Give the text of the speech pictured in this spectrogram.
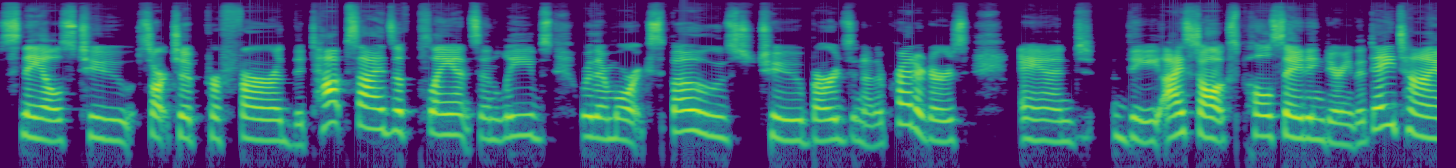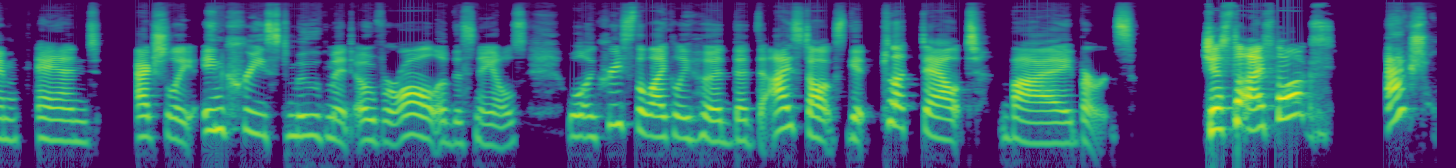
snails to start to prefer the top sides of plants and leaves where they're more exposed to birds and other predators, and the eye stalks pulsating during the daytime and actually increased movement overall of the snails will increase the likelihood that the eye stalks get plucked out by birds. Just the eye stalks? Actually,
